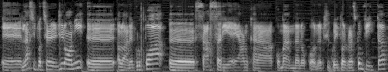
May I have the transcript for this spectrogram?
eh, la situazione dei gironi, eh, allora nel gruppo A eh, Sassari e Ankara comandano con 5 ritorni alla sconfitta,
